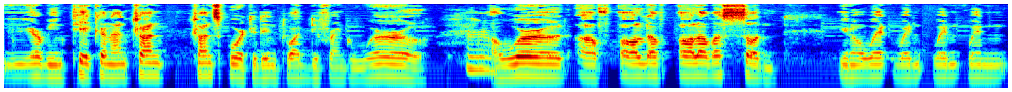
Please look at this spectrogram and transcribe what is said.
you're, being taken and tran- transported into a different world, Mm. a world of all of all of a sudden, you know, when when when when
